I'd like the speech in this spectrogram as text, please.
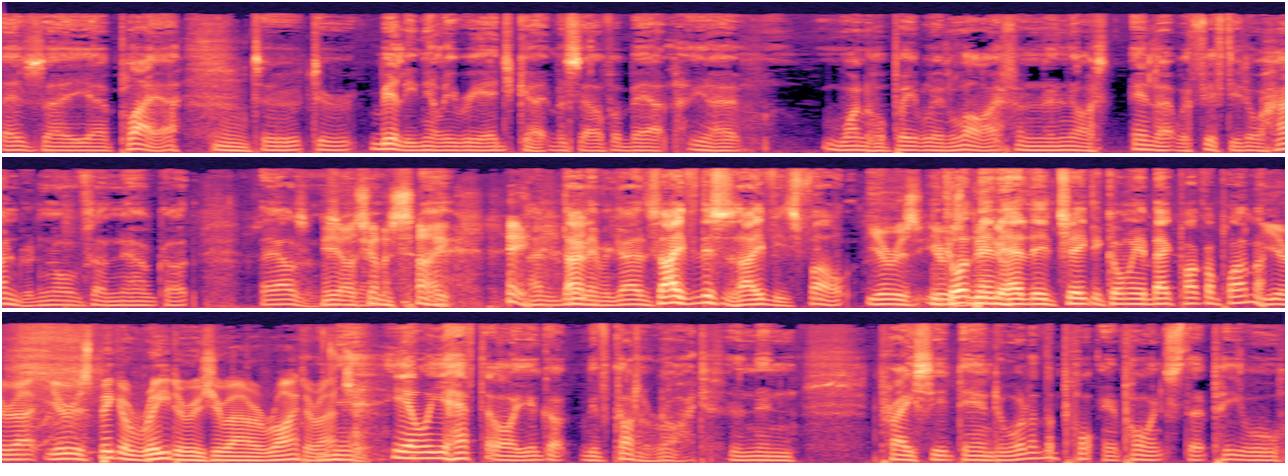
as a uh, player mm. to to really nearly re-educate myself about you know wonderful people in life, and then I end up with fifty to hundred, and all of a sudden now I've got thousands. Yeah, I was going to say, and don't even go. This, this is Hafey's fault. You're as you're he as then had the cheek to call me a back pocket plumber. You're uh, you're as big a reader as you are a writer, aren't yeah. you? Yeah, well, you have to. Oh, you've got you've got to write, and then trace it down to what are the po- points that people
